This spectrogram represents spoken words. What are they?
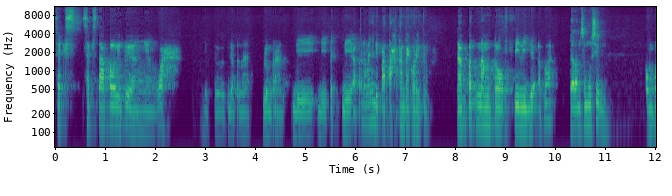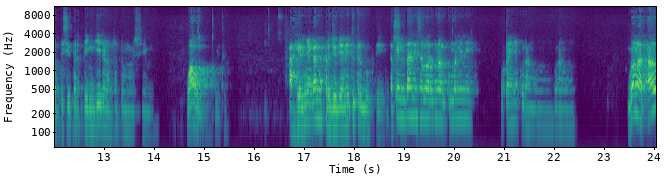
seks sextuple itu yang yang wah gitu tidak pernah belum pernah di di, di apa namanya dipatahkan rekor itu. Dapat 6 trofi liga apa dalam semusim kompetisi tertinggi dalam satu musim. Wow, gitu. Akhirnya kan perjudian itu terbukti. Tapi entah nih sama Ronald Koeman ini, kayaknya kurang kurang. Gua nggak tahu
